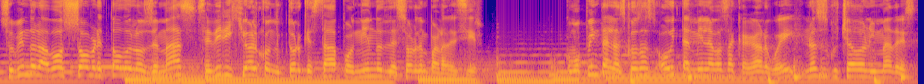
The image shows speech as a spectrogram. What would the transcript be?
Subiendo la voz sobre todos los demás, se dirigió al conductor que estaba poniendo el desorden para decir, como pintan las cosas, hoy también la vas a cagar, güey. No has escuchado ni madres.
